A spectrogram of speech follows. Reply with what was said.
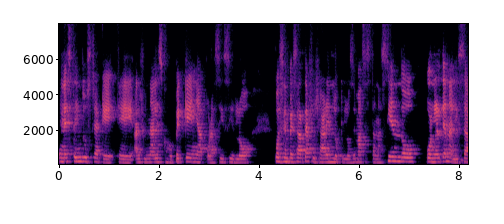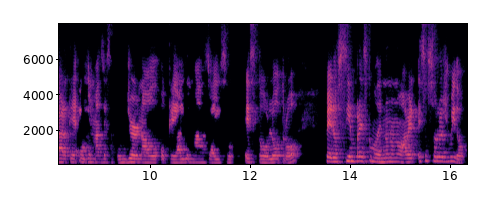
en esta industria que, que, al final es como pequeña, por así decirlo, pues empezarte a fijar en lo que los demás están haciendo, ponerte a analizar que alguien más ya sacó un journal o que alguien más ya hizo esto o lo otro, pero siempre es como de, no, no, no, a ver, eso solo es ruido.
